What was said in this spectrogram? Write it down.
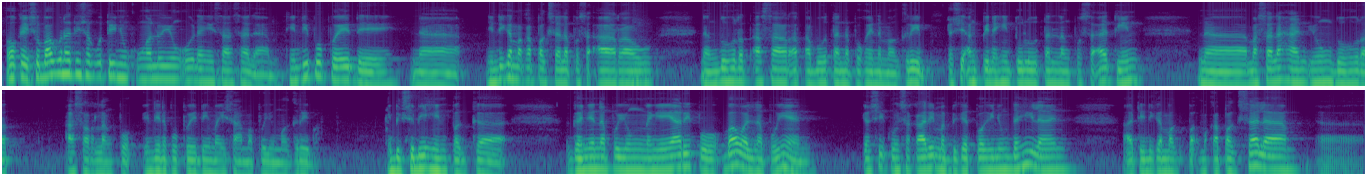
Okay, so bago natin sagutin yung kung ano yung unang isasala, hindi po pwede na hindi ka makapagsala po sa araw ng duhur at asar at abutan na po kayo ng maghrib. Kasi ang pinahintulutan lang po sa atin na masalahan yung duhur at asar lang po. Hindi na po pwedeng maisama po yung maghrib. Ibig sabihin, pagka ganyan na po yung nangyayari po, bawal na po yan. Kasi kung sakali mabigat po ang inyong dahilan at hindi ka magpa- makapagsala, ah,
